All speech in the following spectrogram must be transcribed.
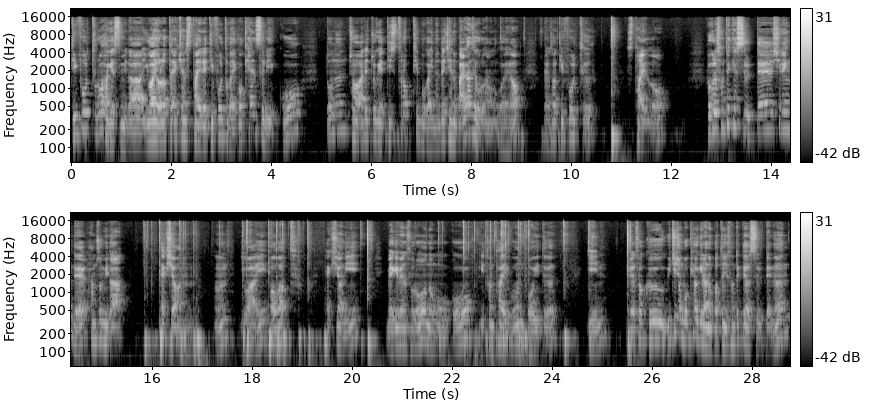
default로 하겠습니다. UI alert action style에 default가 있고 cancel이 있고 또는 저 아래쪽에 destructive가 있는데 쟤는 빨간색으로 나오는 거예요. 그래서 default style로 그걸 선택했을 때 실행될 함수입니다. 액션은 UI alert action이 매개 변수로 넘어오고 return type은 void in 이래서 그 위치 정보 켜기라는 버튼이 선택되었을 때는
